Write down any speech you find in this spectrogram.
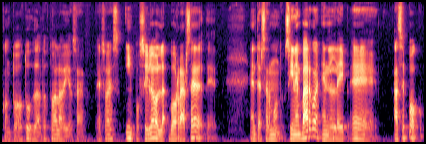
con todos tus datos toda la vida. O sea, eso es imposible borrarse de, en tercer mundo. Sin embargo, en la ley eh, hace poco,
